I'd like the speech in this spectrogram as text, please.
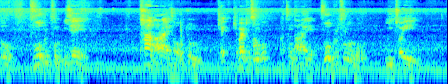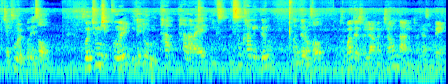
또 구호 물품 이제 타 나라에서 좀 개, 개발도상국 같은 나라의 구호 물품으로 이 저희 제품을 보내서 곤충 식품을 이제 좀타 타 나라에 익숙, 익숙하게끔 만들어서 두 번째 전략은 체험단 전략인데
